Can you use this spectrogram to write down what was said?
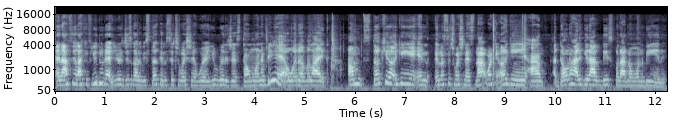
And I feel like if you do that, you're just going to be stuck in a situation where you really just don't want to be at or whatever. Like, I'm stuck here again in, in a situation that's not working again. I, I don't know how to get out of this, but I don't want to be in it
